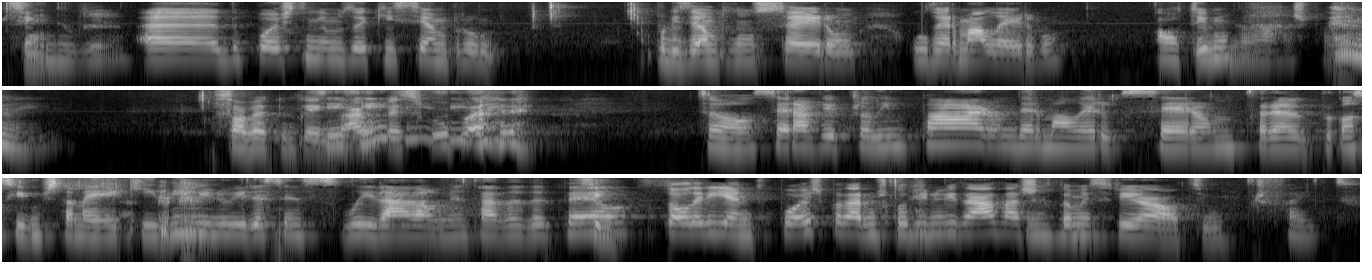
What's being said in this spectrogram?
Excelente. Sim. Uh, depois tínhamos aqui sempre, por exemplo, um sérum, o Dermalergo. Ótimo. Sobe aqui um bocadinho peço sim, desculpa. Sim, sim. Então, CeraVe para limpar, um Dermalergo sérum para, para conseguirmos também aqui diminuir a sensibilidade aumentada da pele. Sim, toleriante depois, para darmos continuidade, acho uhum. que também seria ótimo. Perfeito.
